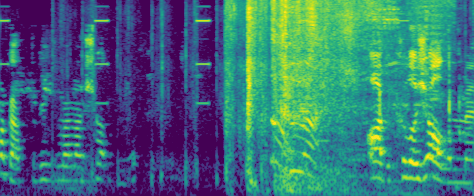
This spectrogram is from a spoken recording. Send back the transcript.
Bak attı büyük ihtimalle aşağı attı. Abi kılıcı aldım be.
